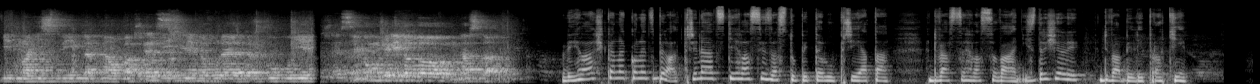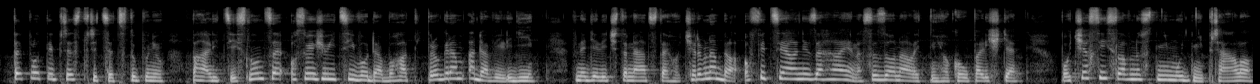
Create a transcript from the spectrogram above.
být mladistvím, tak naopak mě to bude trošku budit. Jako může i toto nastat. Vyhláška nakonec byla 13 hlasy zastupitelů přijata. Dva se hlasování zdrželi, dva byli proti. Teploty přes 30 stupňů, pálící slunce, osvěžující voda, bohatý program a davy lidí. V neděli 14. června byla oficiálně zahájena sezóna letního koupaliště. Počasí slavnostnímu dní přálo.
